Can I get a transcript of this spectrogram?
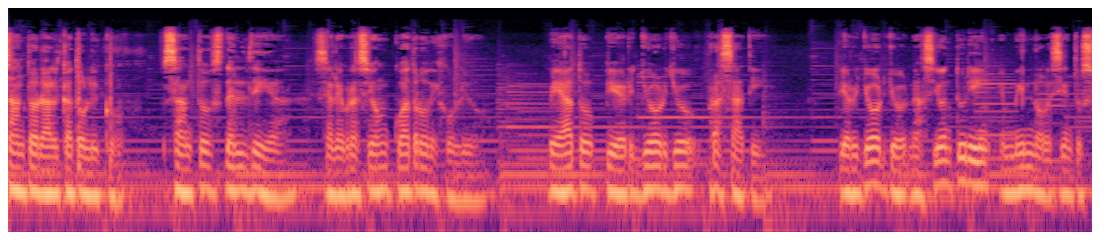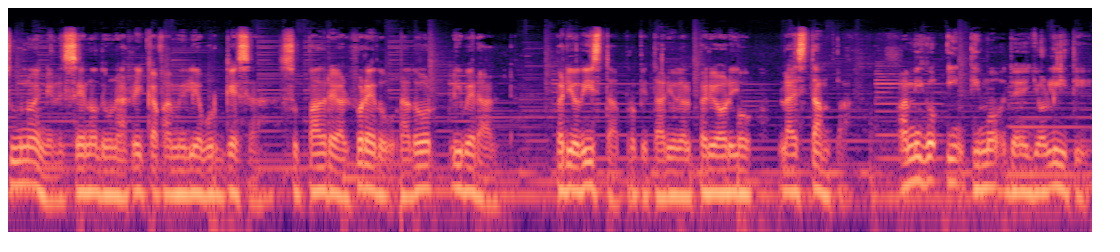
Santoral Católico, Santos del Día, celebración 4 de julio. Beato Pier Giorgio Frassati. Pier Giorgio nació en Turín en 1901 en el seno de una rica familia burguesa. Su padre Alfredo, senador liberal, periodista, propietario del periódico La Estampa, amigo íntimo de Giolitti,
